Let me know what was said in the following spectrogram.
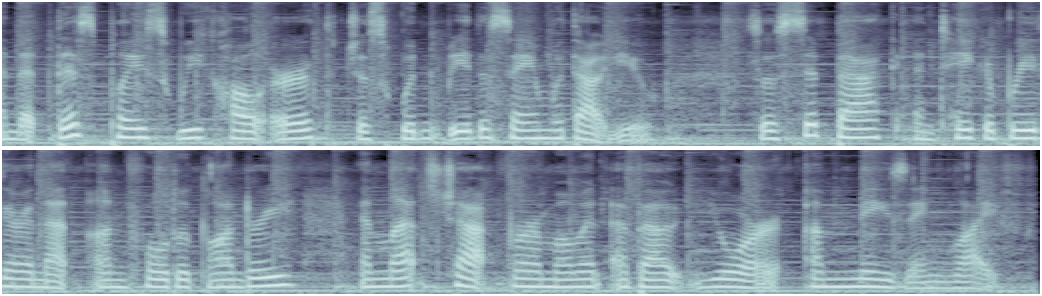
and that this place we call Earth just wouldn't be the same without you. So sit back and take a breather in that unfolded laundry and let's chat for a moment about your amazing life.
